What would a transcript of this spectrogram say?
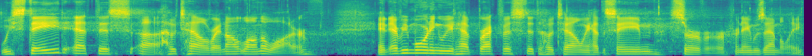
We stayed at this uh, hotel right along the water, and every morning we'd have breakfast at the hotel, and we had the same server. Her name was Emily.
